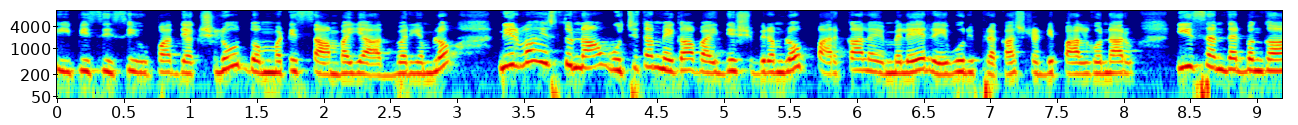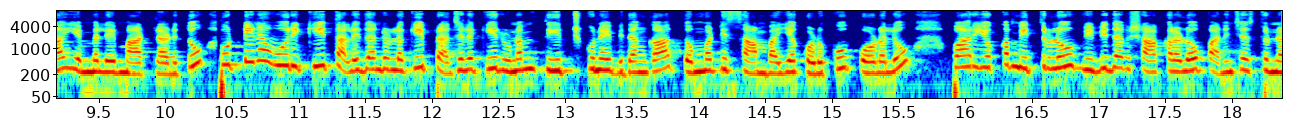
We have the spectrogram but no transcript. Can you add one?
టీపీసీసీ ఉపాధ్యక్షులు దొమ్మటి సాంబయ్య ఆధ్వర్యంలో నిర్వహిస్తున్న ఉచిత మెగా వైద్య శిబిరంలో పర్కాల ఎమ్మెల్యే రేవూరి ప్రకాష్ రెడ్డి పాల్గొన్నారు. ఈ సందర్భంగా ఎమ్మెల్యే మాట్లాడుతూ పుట్టిన ఊరికి తల్లిదండ్రులకి ప్రజలకి రుణం తీర్చుకునే విధంగా దొమ్మటి సాంబయ్య కొడుకు కోడలు వారి యొక్క మిత్రులు వివిధ శాఖలలో పనిచేస్తున్న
